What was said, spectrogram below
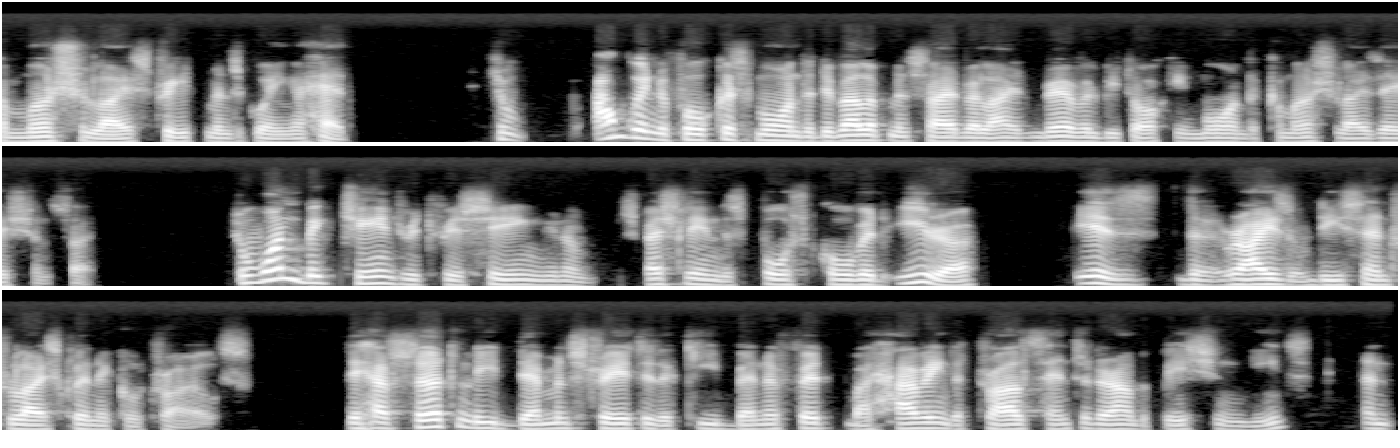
commercialize treatments going ahead. So I'm going to focus more on the development side, while Andrea will be talking more on the commercialization side. So one big change which we're seeing, you know, especially in this post-COVID era, is the rise of decentralized clinical trials. They have certainly demonstrated a key benefit by having the trial centered around the patient needs and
